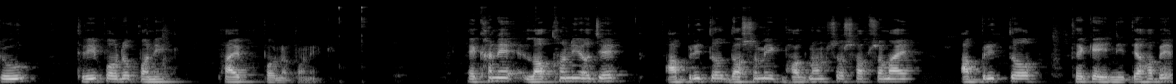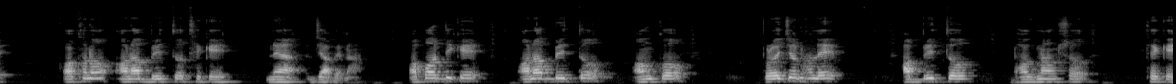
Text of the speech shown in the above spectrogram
টু থ্রি পৌনপণিক ফাইভ পৌনপণিক এখানে লক্ষণীয় যে আবৃত দশমিক ভগ্নাংশ সবসময় আবৃত্ত থেকেই নিতে হবে। কখনো অনাবৃত্ত থেকে নেওয়া যাবে না। অপরদিকে অনাবৃত্ত অঙ্ক প্রয়োজন হলে আবৃত্ত ভগ্নাংশ থেকে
